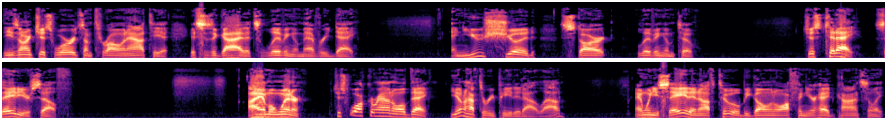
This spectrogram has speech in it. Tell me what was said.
These aren't just words I'm throwing out to you. This is a guy that's living them every day. And you should start living them too. Just today, say to yourself, I am a winner. Just walk around all day. You don't have to repeat it out loud. And when you say it enough too, it'll be going off in your head constantly.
